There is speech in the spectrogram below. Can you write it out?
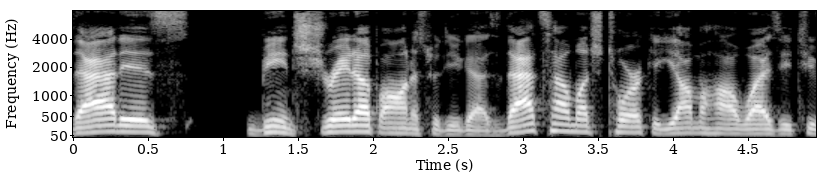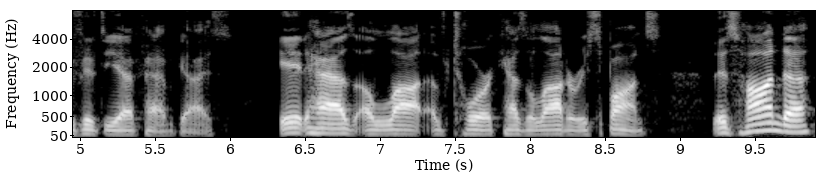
That is being straight up honest with you guys. That's how much torque a Yamaha YZ250F have, guys. It has a lot of torque, has a lot of response. This Honda,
